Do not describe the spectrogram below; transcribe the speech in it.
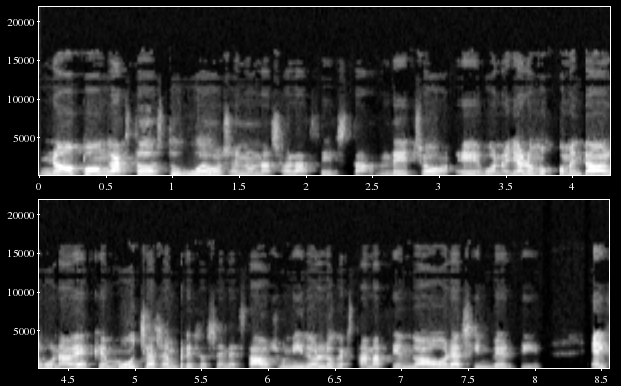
no pongas todos tus huevos en una sola cesta. De hecho, eh, bueno, ya lo hemos comentado alguna vez, que muchas empresas en Estados Unidos lo que están haciendo ahora es invertir el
